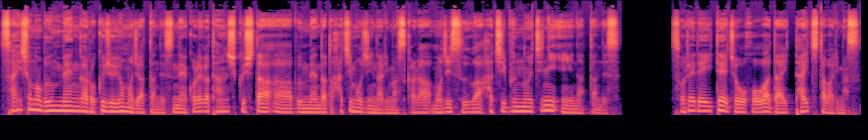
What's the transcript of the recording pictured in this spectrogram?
最初の文面が64文字あったんですね。これが短縮した文面だと8文字になりますから、文字数は8分の1になったんです。それでいて情報は大体伝わります。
